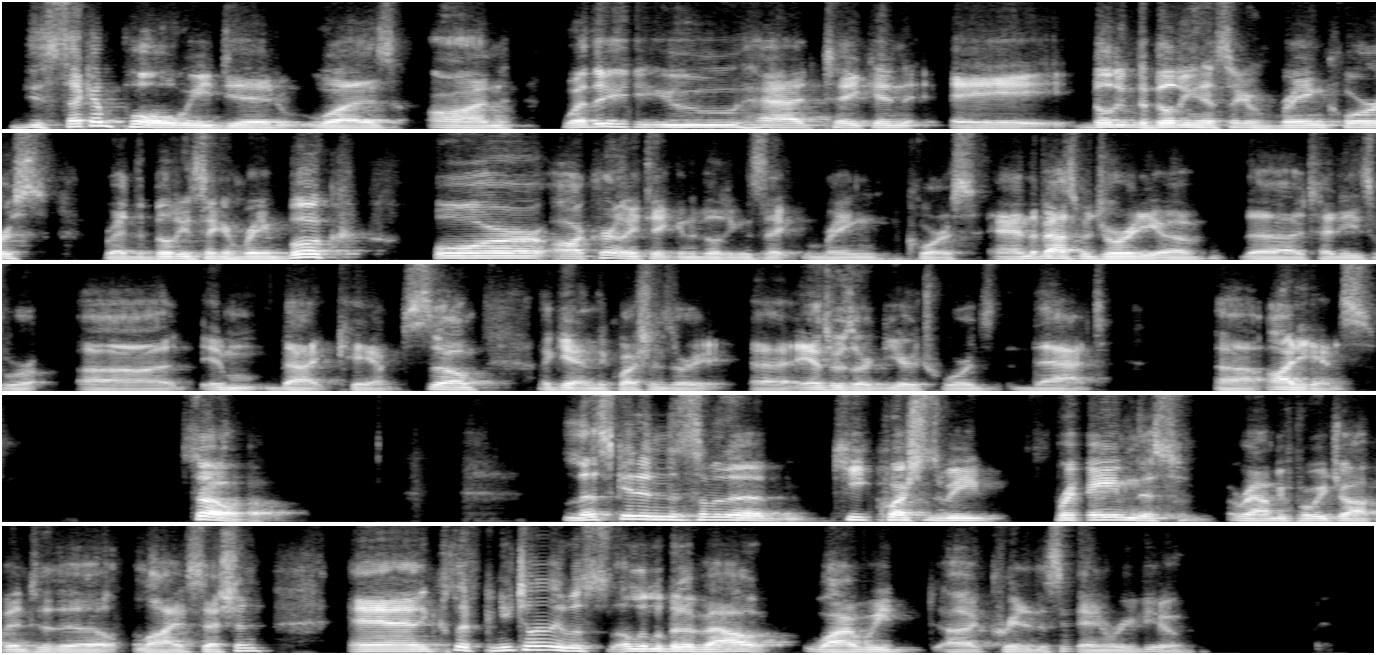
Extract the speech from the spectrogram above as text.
The second poll we did was on whether you had taken a building the building in second brain course, read the building second brain book, or are currently taking the building second brain course. And the vast majority of the attendees were uh, in that camp. So again, the questions are uh, answers are geared towards that uh, audience. So let's get into some of the key questions we frame this around before we drop into the live session. And Cliff, can you tell us a little bit about why we uh, created this annual review?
